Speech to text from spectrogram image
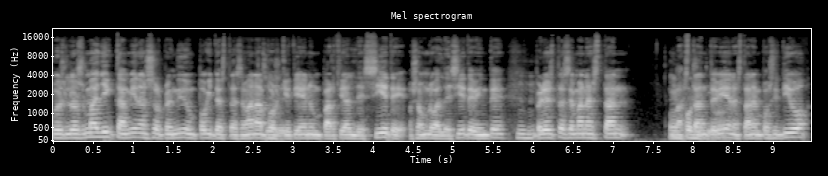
Pues los Magic también han sorprendido un poquito esta semana porque tienen un parcial de 7, o sea, un global de 7-20, pero esta semana están bastante bien, están en positivo,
